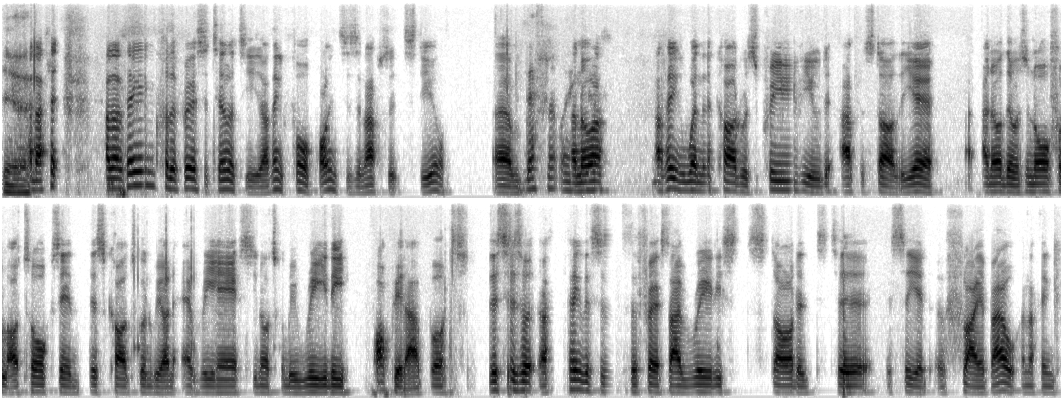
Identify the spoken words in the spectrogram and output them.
Yeah. And I think and I think for the versatility, I think four points is an absolute steal. Um, Definitely. I know yeah. I think when the card was previewed at the start of the year, I know there was an awful lot of talk saying this card's going to be on every ace. You know, it's going to be really popular. But this is, I think, this is the first I've really started to see it fly about. And I think,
